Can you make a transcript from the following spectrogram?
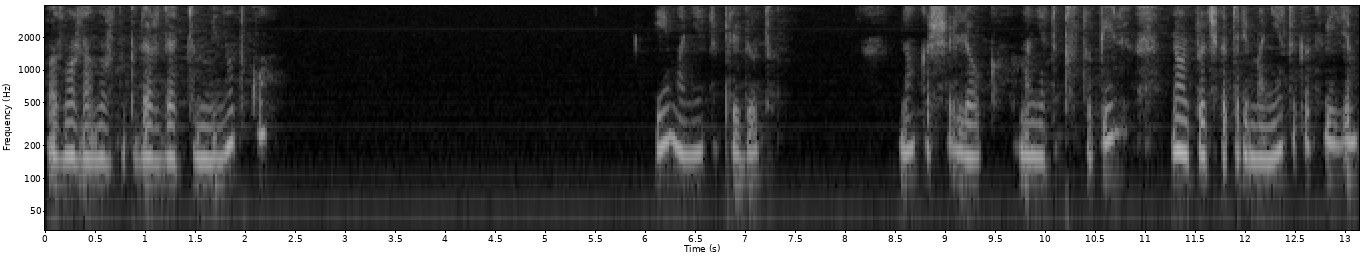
Возможно, нужно подождать там минутку. И монеты придут на кошелек. Монеты поступили. 0.3 монеты, как видим.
